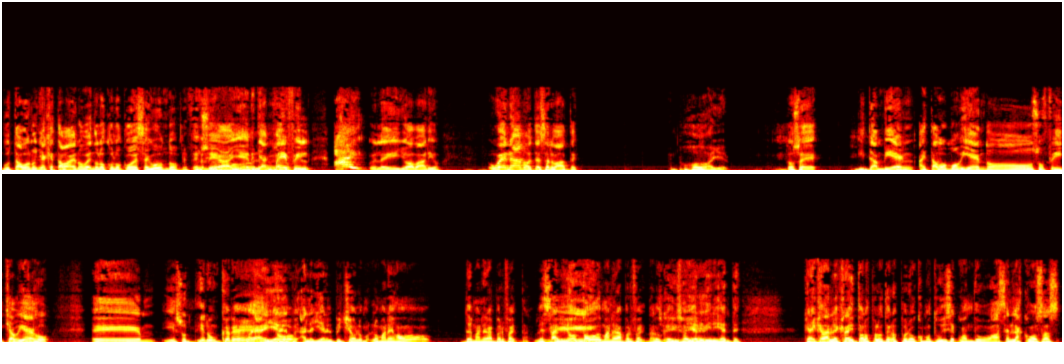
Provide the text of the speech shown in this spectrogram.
Gustavo Núñez, que estaba de noveno, lo colocó de segundo en el día de ayer. Jack. Mayfield, ¡ay! Leí yo a varios. Un enano de tercer bate. Empujó dos ayer. Entonces, y también, ahí estamos moviendo su ficha, viejo. Eh, y eso tiene un crédito. Oye, ayer, el, ayer el picheo lo, lo manejó de manera perfecta. Le salió Sí. todo de manera perfecta, lo que hizo ayer el dirigente. Que hay que darle crédito a los peloteros, pero como tú dices, cuando hacen las cosas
